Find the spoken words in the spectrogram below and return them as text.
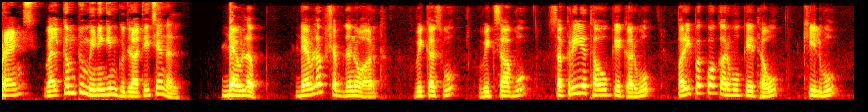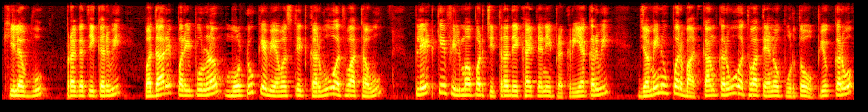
Friends welcome to meaning in Gujarati channel develop develop શબ્દનો અર્થ વિકસવું, વિકસાવવું, સક્રિય થવું કે કરવું, પરિપક્વ કરવું કે થવું, ખીલવું, ખીલવવું, પ્રગતિ કરવી, વધારે પરિપૂર્ણ, મોટું કે વ્યવસ્થિત કરવું અથવા થવું, પ્લેટ કે ફિલ્મ પર ચિત્ર દેખાય તેની પ્રક્રિયા કરવી, જમીન ઉપર બાંધકામ કરવું અથવા તેનો પૂરતો ઉપયોગ કરવો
